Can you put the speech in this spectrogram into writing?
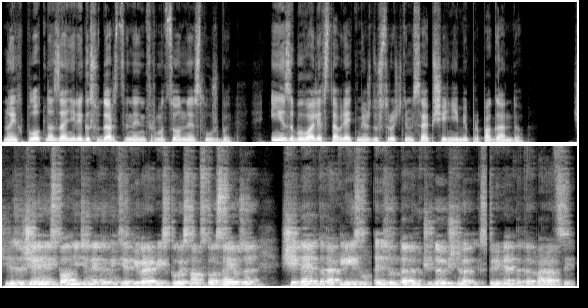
но их плотно заняли государственные информационные службы и не забывали вставлять между срочными сообщениями пропаганду. Чрезвычайный исполнительный комитет Европейского Исламского Союза считает катаклизм результатом чудовищного эксперимента корпораций.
